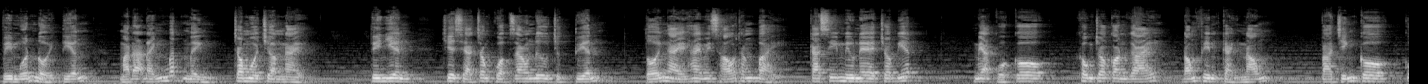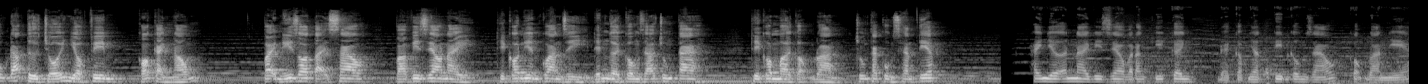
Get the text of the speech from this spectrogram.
Vì muốn nổi tiếng mà đã đánh mất mình trong môi trường này. Tuy nhiên, chia sẻ trong cuộc giao lưu trực tuyến tối ngày 26 tháng 7, ca sĩ Milne cho biết mẹ của cô không cho con gái đóng phim cảnh nóng và chính cô cũng đã từ chối nhiều phim có cảnh nóng. Vậy lý do tại sao và video này thì có liên quan gì đến người công giáo chúng ta? Thì con mời cộng đoàn chúng ta cùng xem tiếp. Hãy nhớ ấn like video và đăng ký kênh để cập nhật tin công giáo cộng đoàn nhé.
